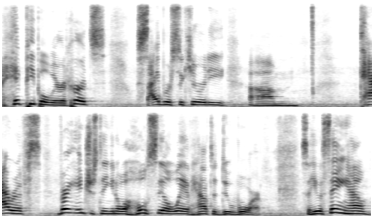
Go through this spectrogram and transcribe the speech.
hit people where it hurts. Cybersecurity, um, tariffs. Very interesting. You know, a wholesale way of how to do war. So he was saying how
